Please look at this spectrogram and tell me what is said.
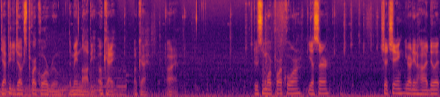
Deputy Duck's parkour room. The main lobby. Okay. Okay. Alright. Do some more parkour. Yes, sir. Cha-ching. You already know how I do it.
